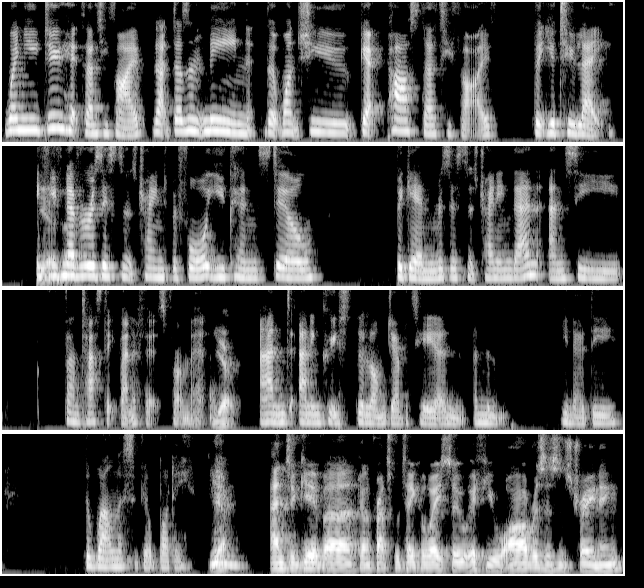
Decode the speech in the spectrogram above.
when you do hit 35, that doesn't mean that once you get past 35 that you're too late. If Yeah, you've no. never resistance trained before, you can still begin resistance training then and see fantastic benefits from it. yeah. and and increase the longevity and and the you know the the wellness of your body Yeah. And to give a kind of practical takeaway, so if you are resistance training,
